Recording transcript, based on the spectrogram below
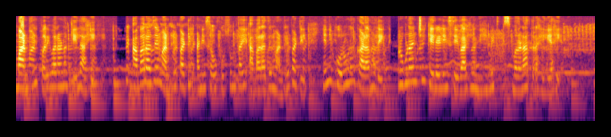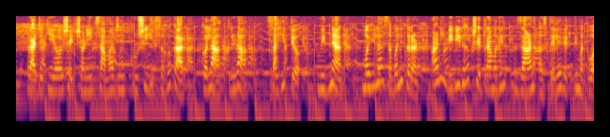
मांढरे परिवारानं केलं आहे. आबाराजे मांढरे पाटील आणि सौ कुसुमताई आबाराजे मांढरे पाटील यांनी कोरोना काळामध्ये रुग्णांची केलेली सेवा ही नेहमीच स्मरणात राहिली आहे. राजकीय शैक्षणिक सामाजिक कृषी सहकार कला क्रीडा साहित्य विज्ञान महिला सबलीकरण आणि विविध क्षेत्रामधील जाण असलेले व्यक्तिमत्व.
